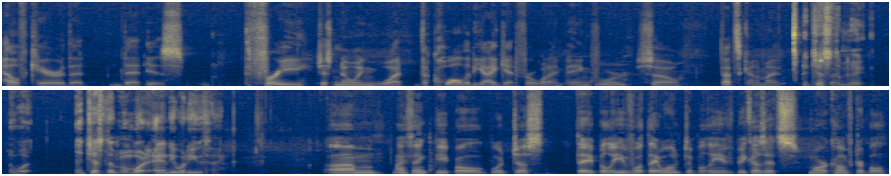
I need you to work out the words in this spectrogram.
health care that that is free, just knowing what the quality I get for what I'm paying for. Mm-hmm. So that's kind of my It just ama- what it just ama- what Andy, what do you think? Um, I think people would just they believe what they want to believe because it's more comfortable.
